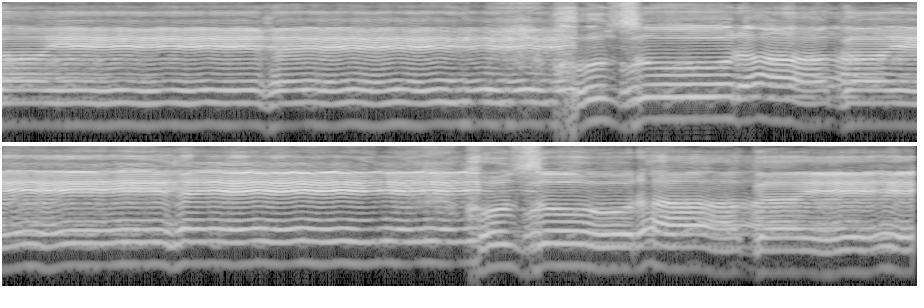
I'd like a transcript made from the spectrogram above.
গায়ে হুজুর আ গায়ে হুজুর আ গায়ে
